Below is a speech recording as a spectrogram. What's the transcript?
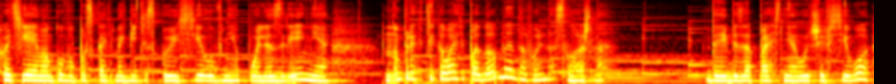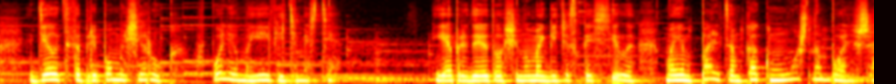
Хоть я и могу выпускать магическую силу вне поля зрения, но практиковать подобное довольно сложно. Да и безопаснее лучше всего делать это при помощи рук, в поле моей видимости. Я придаю толщину магической силы моим пальцам как можно больше.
